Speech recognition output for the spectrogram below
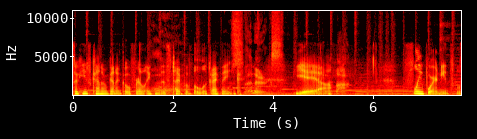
so he's kind of gonna go for like this type of a look, I think. Yeah. Ah. Sleepwear needs a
